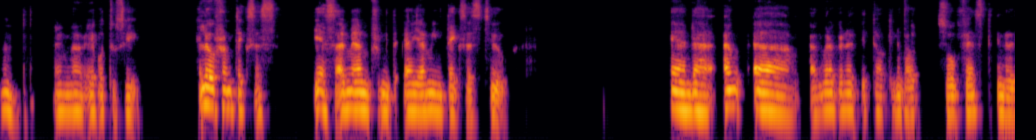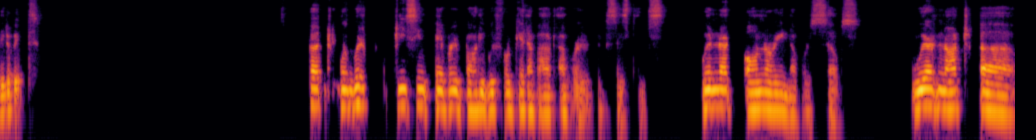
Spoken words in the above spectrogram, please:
hmm, I'm not able to see. Hello from Texas. Yes, I'm, I'm from. I am in Texas too. And uh, I'm uh, I'm going to be talking about Soulfest in a little bit. But when we're pleasing everybody, we forget about our existence. We're not honoring ourselves. We're not uh,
